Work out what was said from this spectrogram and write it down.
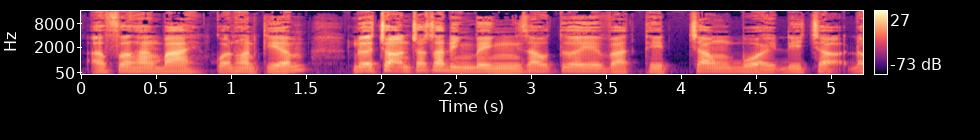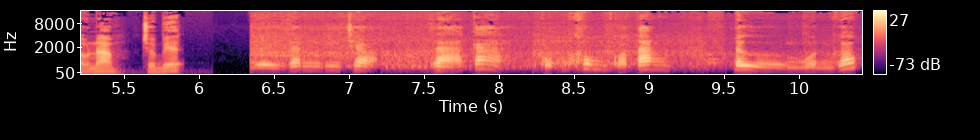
ở phường Hàng Bài, quận Hoàn Kiếm lựa chọn cho gia đình mình rau tươi và thịt trong buổi đi chợ đầu năm cho biết. Người dân đi chợ giá cả cũng không có tăng từ nguồn gốc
